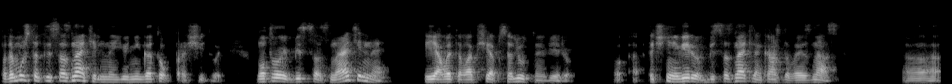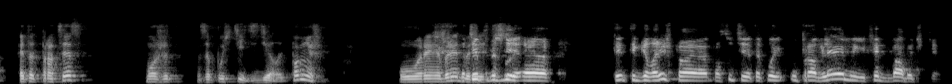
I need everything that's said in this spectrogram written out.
Потому что ты сознательно ее не готов просчитывать. Но твое бессознательное, и я в это вообще абсолютно верю, точнее верю в бессознательное каждого из нас, э, этот процесс может запустить, сделать. Помнишь, у Рэя Брэдбери... Подожди, такой... э, ты, ты говоришь про, по сути, такой управляемый эффект бабочки.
